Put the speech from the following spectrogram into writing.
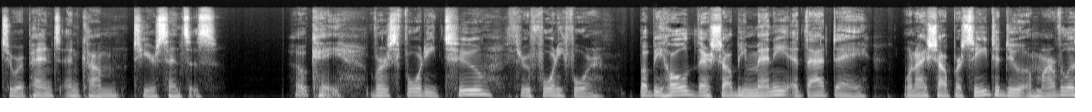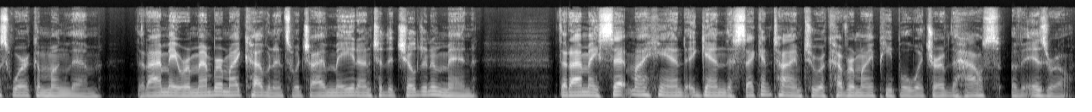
to repent and come to your senses. Okay, verse 42 through 44. But behold, there shall be many at that day when I shall proceed to do a marvelous work among them, that I may remember my covenants which I have made unto the children of men that I may set my hand again the second time to recover my people which are of the house of Israel.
